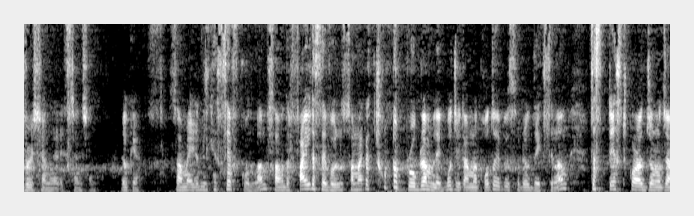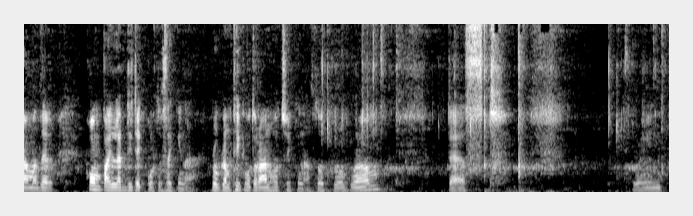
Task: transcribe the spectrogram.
ভার্সনের এক্সটেনশন ওকে সো আমরা এটা লিখে সেভ করলাম। সো আমাদের ফাইলটা সেভ হলো। সো আমরা একটা ছোট্ট প্রোগ্রাম লিখব, যেটা আমরা গত এপিসোডেও দেখছিলাম। জাস্ট টেস্ট করার জন্য যে আমাদের কম্পাইলার ডিটেক্ট করতেছে কিনা? প্রোগ্রাম ঠিক মতো রান হচ্ছে কিনা? So program test print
